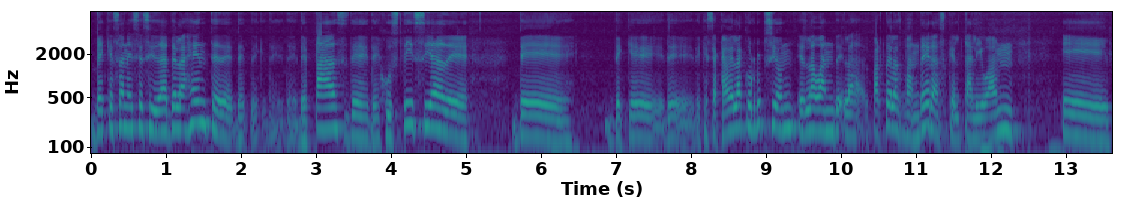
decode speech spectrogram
ve que esa necesidad de la gente de, paz, de, justicia, de, que, que se acabe la corrupción, es la, la, parte de las banderas que el talibán eh,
